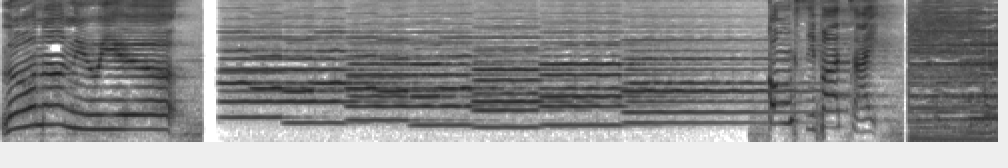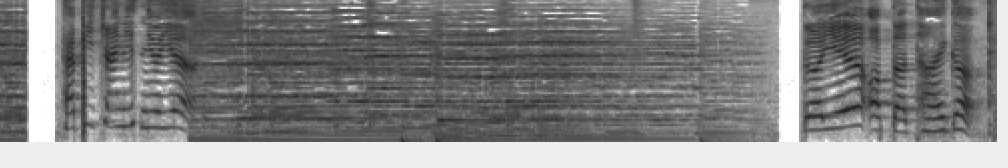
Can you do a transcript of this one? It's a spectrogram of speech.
Lunar New Year! Happy Chinese New Year! The Year of the Tiger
